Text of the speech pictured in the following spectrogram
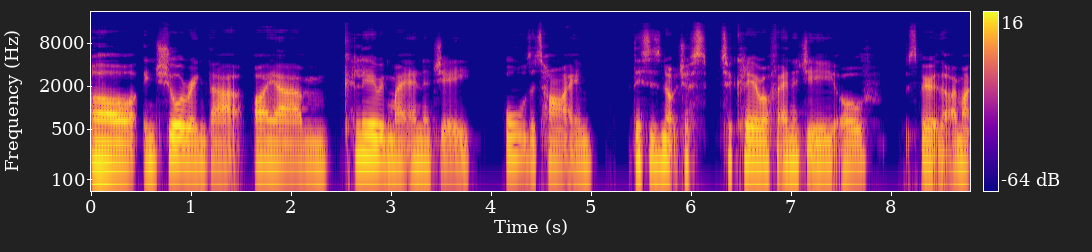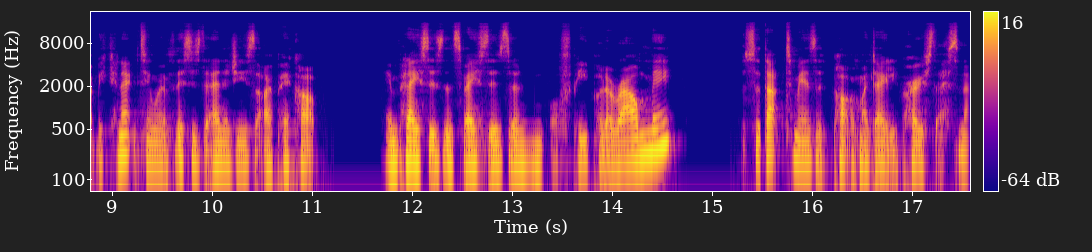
are ensuring that I am clearing my energy all the time. This is not just to clear off energy of spirit that I might be connecting with. This is the energies that I pick up in places and spaces and of people around me. So that to me is a part of my daily process now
